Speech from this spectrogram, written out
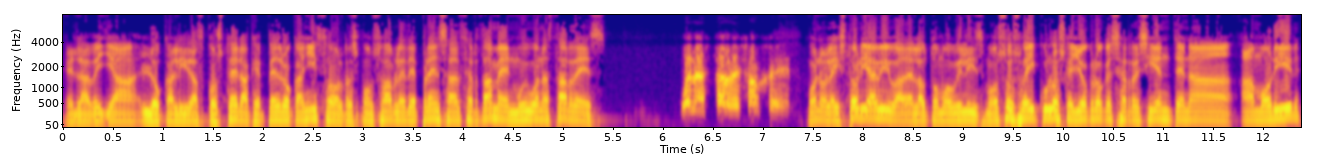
en la bella localidad costera que Pedro Cañizo, el responsable de prensa del certamen. Muy buenas tardes. Buenas tardes, Ángel. Bueno, la historia viva del automovilismo, esos vehículos que yo creo que se resienten a, a morir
